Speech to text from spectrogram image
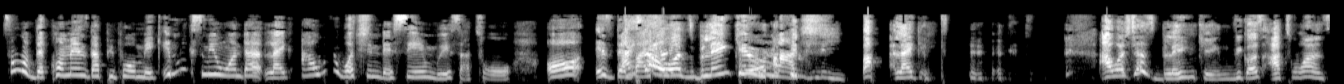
some of the comments that people make, it makes me wonder, like, are we watching the same race at all? Or is the I was blinking so rapidly. But, like, I was just blinking because at once,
